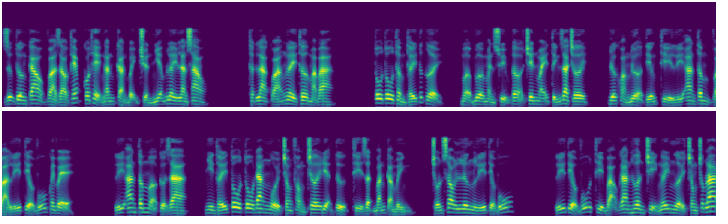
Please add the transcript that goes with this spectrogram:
Dựng tường cao và rào thép có thể ngăn cản bệnh truyền nhiễm lây lan sao? Thật là quá ngây thơ mà ba. Tô tô thầm thấy tức cười, mở bừa màn suỵm tợ trên máy tính ra chơi, đưa khoảng nửa tiếng thì lý an tâm và lý tiểu vũ quay về. Lý an tâm mở cửa ra, nhìn thấy tô tô đang ngồi trong phòng chơi điện tử thì giật bắn cả mình trốn sau lưng lý tiểu vũ. Lý tiểu vũ thì bạo gan hơn chỉ ngây người trong chốc lát,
